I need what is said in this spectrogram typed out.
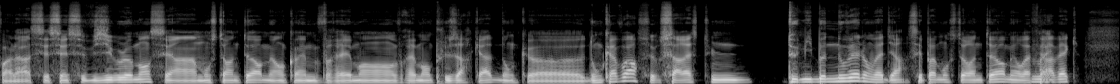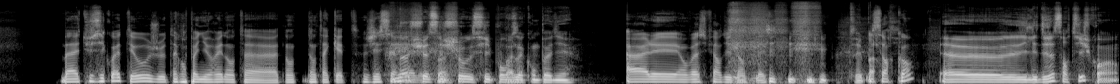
Voilà, c'est visiblement c'est un Monster Hunter, mais en quand même vraiment vraiment plus arcade. Donc euh, donc à voir. Ça reste une demi bonne nouvelle, on va dire. C'est pas Monster Hunter, mais on va faire Ouais. avec. Bah, tu sais quoi, Théo, je t'accompagnerai dans ta, dans, dans ta quête. J'essaierai. Moi, je suis assez toi. chaud aussi pour vous accompagner. Allez, on va se faire du Dauntless. C'est il parti. sort quand? Euh, il est déjà sorti, je crois. hein.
